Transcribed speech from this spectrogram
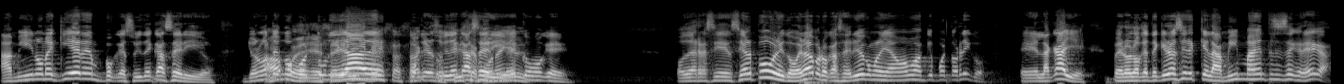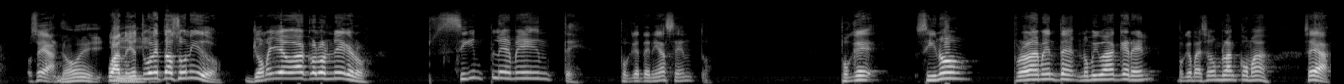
A mí no me quieren porque soy de caserío. Yo no ah, tengo pues, oportunidades porque soy de caserío. Es como que. O de residencial público, ¿verdad? Pero caserío, como le llamamos aquí en Puerto Rico en la calle. Pero lo que te quiero decir es que la misma gente se segrega. O sea, cuando yo estuve en Estados Unidos, yo me llevaba con los negros simplemente porque tenía acento. Porque si no, probablemente no me iban a querer porque parecía un blanco más. O sea,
